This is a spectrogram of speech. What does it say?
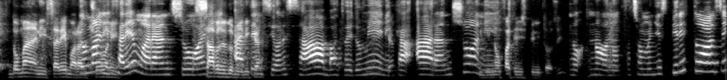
domani saremo arancioni. Domani saremo arancioni. Sabato e domenica. Attenzione, sabato e domenica arancioni. Quindi non fate gli spiritosi. No, no, non facciamo gli spiritosi.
